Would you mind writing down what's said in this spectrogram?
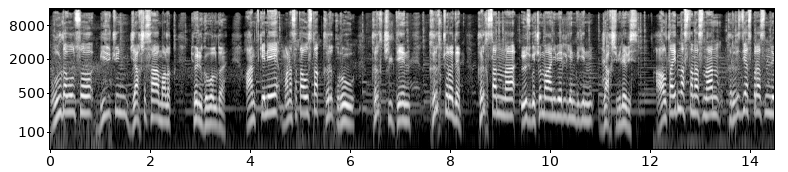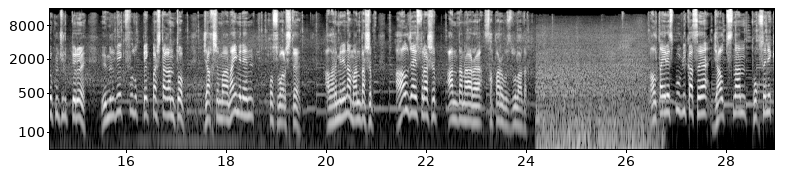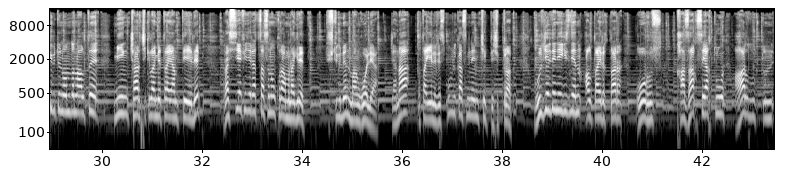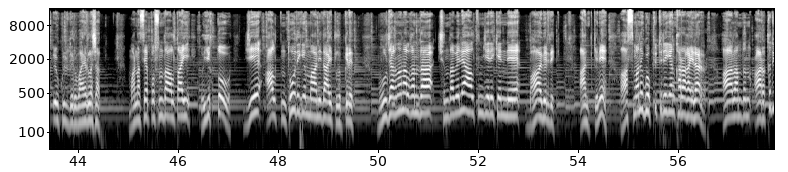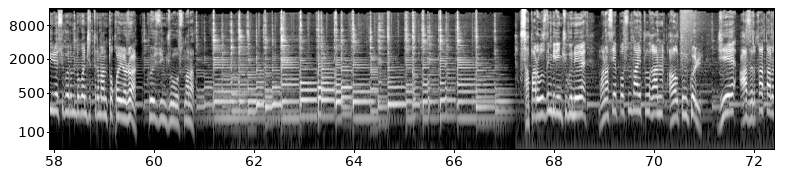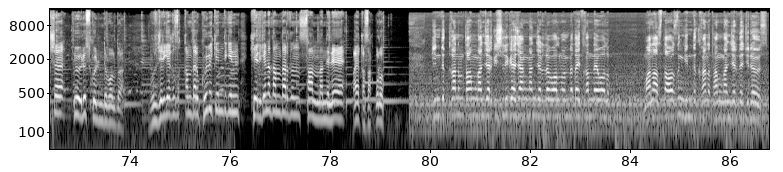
Бул да болсо биз үчүн жакшы саамалык төлгө болду. Анткени манас атабызда кырк уруу кырк чилтен кырк чоро деп кырк санына өзгөчө маани берилгендигин жакшы билебиз. Алтайдын астанасынан кыргыз диаспорасынын өкүлчүлүктөрү өмүрбеков улукбек баштаган топ жакшы маанай менен тосуп алышты. Алар менен амандашып ал жай сурашып андан ары сапарыбызды уладык. Алтай республикасы жалпысынан токсон эки бүтүн ондон алты миң чарчы километр аянтты ээлеп россия федерациясынын курамына кирет түштүгүнөн монголия жана кытай эл республикасы менен чектешип турат бул жерде негизинен алтайлыктар орус казак сыяктуу ар улуттун өкүлдөрү байырлашат манас эпосунда алтай ыйыктоо же алтын тоо деген мааниде айтылып келет бул жагынан алганда чындап эле алтын жер экенине баа бердик анткени асманы көктү тиреген карагайлар ааламдын аркы дүйнөсү көрүнбөгөн чытырман токойлору көздүн жоосун алат сапарыбыздын биринчи күнү манас эпосунда айтылган алтын көл же азыркы аталышы төөлөс көлүндө болду бул жерге кызыккандар көп экендигин келген адамдардын санынан эле байкасак болот. Киндик каным тамган жер кишиликке жанган жер деп болмамбет айткандай болуп манас табыздын киндик каны тамган жерде жүрөбүз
